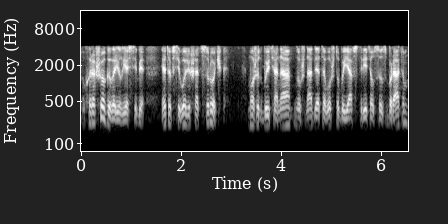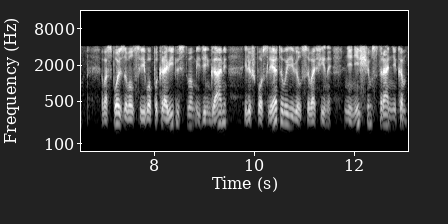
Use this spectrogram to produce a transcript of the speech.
Ну хорошо, говорил я себе, это всего лишь отсрочка. Может быть, она нужна для того, чтобы я встретился с братом, воспользовался его покровительством и деньгами, и лишь после этого явился в Афины не нищим странником,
